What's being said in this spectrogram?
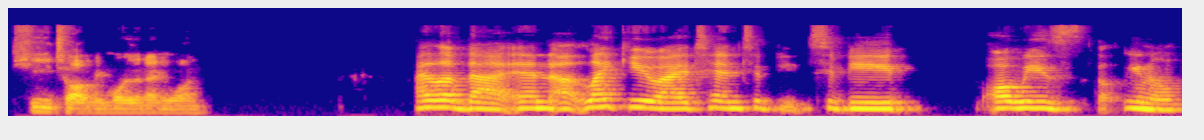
he taught me more than anyone. I love that. And uh, like you, I tend to be, to be always, you know,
